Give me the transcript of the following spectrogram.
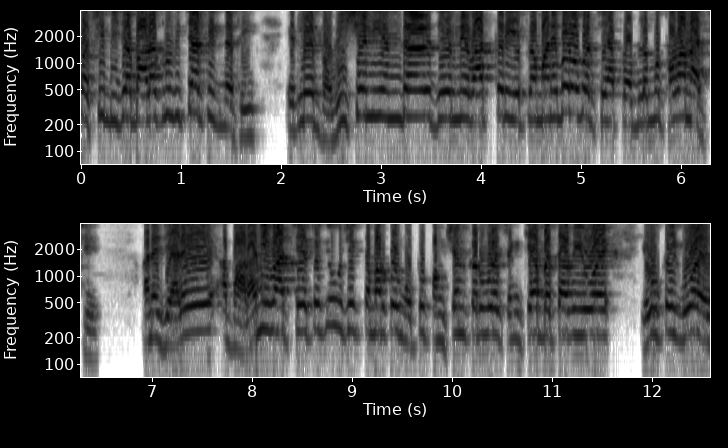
પછી બીજા બાળકનું વિચારતી જ નથી. એટલે ભવિષ્યની અંદર જે એમને વાત કરી એ પ્રમાણે બરોબર છે આ પ્રોબ્લેમો થવાના છે. અને જ્યારે આ ભાડાની વાત છે તો કેવું છે કે તમારે કોઈ મોટું ફંક્શન કરવું હોય સંખ્યા બતાવવી હોય એવું કંઈક હોય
